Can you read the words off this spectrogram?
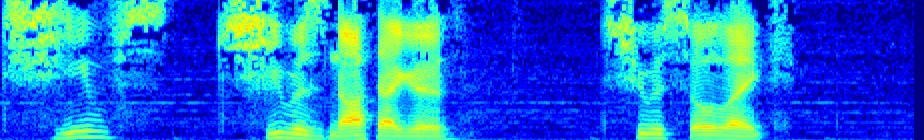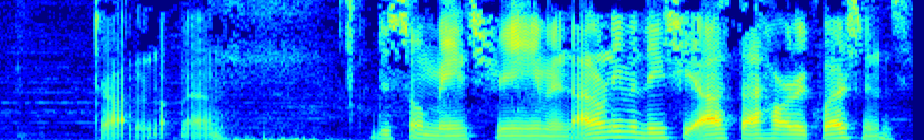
She was, she was not that good. She was so like, I don't know, man. Just so mainstream, and I don't even think she asked that harder questions.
